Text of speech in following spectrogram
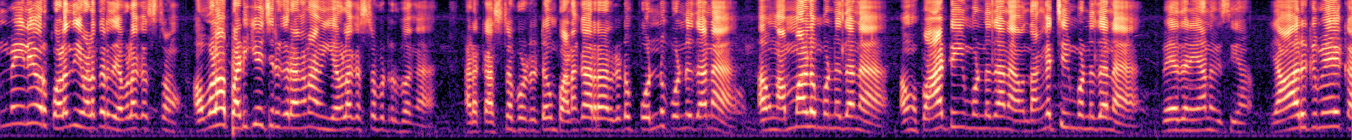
உண்மையிலேயே ஒரு குழந்தைய வளர்த்துறது எவ்வளோ கஷ்டம்? அவ்வளோ படிக்க வச்சிருக்கிறாங்கன்னா அவங்க எவ்வளோ கஷ்டப்பட்டிருப்பாங்க? அட கஷ்டப்பட்டுட்டும் பணக்காரராக இருக்கட்டும் பொண்ணு பொண்ணு தானே. அவங்க அம்மாளும் பொண்ணு தானே. அவங்க பாட்டியும் பொண்ணு தானே. அவங்க தங்கச்சியும் பொண்ணு தானே. வேதனையான விஷயம். யாருக்குமே க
